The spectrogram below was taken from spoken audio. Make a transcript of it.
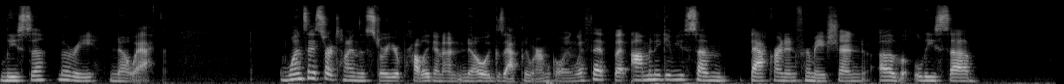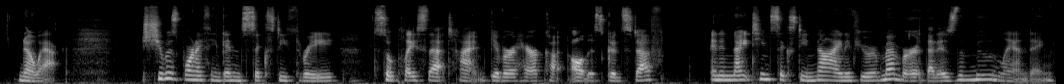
Lisa Marie Nowak. Once I start telling the story, you're probably going to know exactly where I'm going with it, but I'm going to give you some background information of Lisa Nowak she was born, I think, in 63. So place that time, give her a haircut, all this good stuff. And in 1969, if you remember, that is the moon landing.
